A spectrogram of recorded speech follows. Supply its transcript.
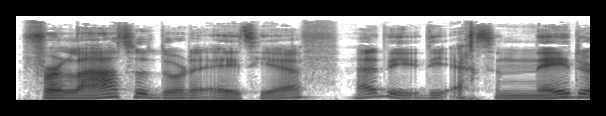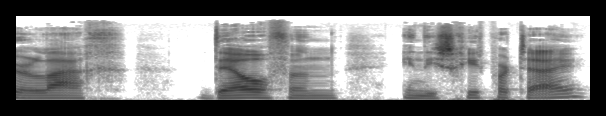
verlaten door de ETF, hè, die, die echt een nederlaag delven in die schietpartij.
